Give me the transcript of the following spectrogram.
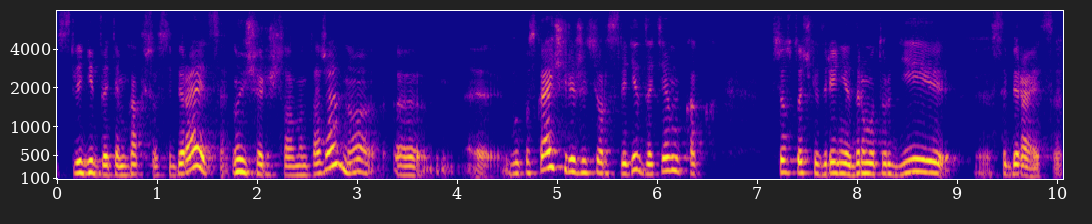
следит за тем, как все собирается, ну, еще режиссер монтажа, но э, э выпускающий режиссер следит за тем, как все с точки зрения драматургии э, собирается.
